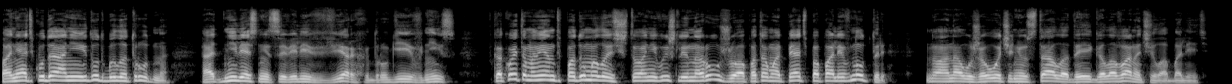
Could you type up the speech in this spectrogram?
Понять, куда они идут, было трудно. Одни лестницы вели вверх, другие вниз. В какой-то момент подумалось, что они вышли наружу, а потом опять попали внутрь, но она уже очень устала, да и голова начала болеть.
